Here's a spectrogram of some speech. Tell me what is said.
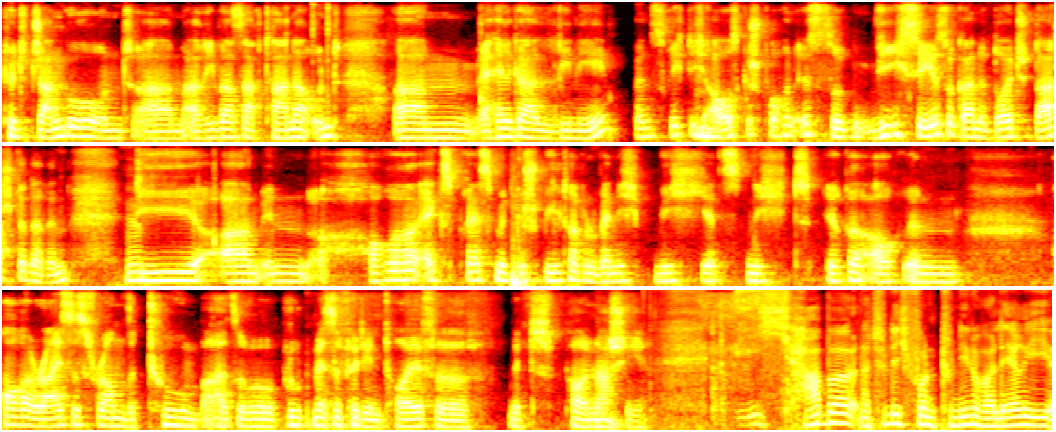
Töte Django und ähm, Arriva Sartana und ähm, Helga Linné, wenn es richtig mhm. ausgesprochen ist. So wie ich sehe, sogar eine deutsche Darstellerin, ja. die ähm, in Horror Express mitgespielt hat. Und wenn ich mich jetzt nicht irre, auch in Horror Rises from the Tomb, also Blutmesse für den Teufel mit Paul Naschi. Ich habe natürlich von Tonino Valeri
